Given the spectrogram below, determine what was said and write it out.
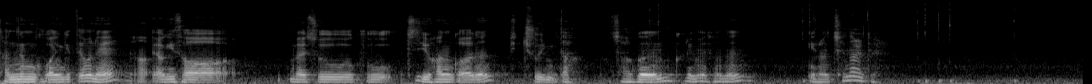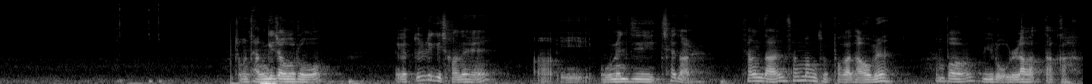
닿는 구간이기 때문에 어, 여기서 매수 구 지지하는 거는 비추입니다. 작은 그림에서는 이런 채널들 좀 장기적으로 여기가 뚫리기 전에 어, 이 오렌지 채널 상단 상방 돌파가 나오면 한번 위로 올라갔다가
